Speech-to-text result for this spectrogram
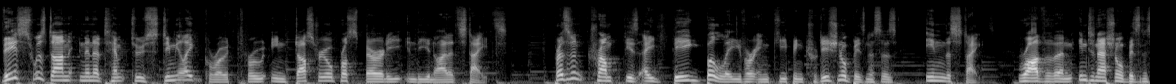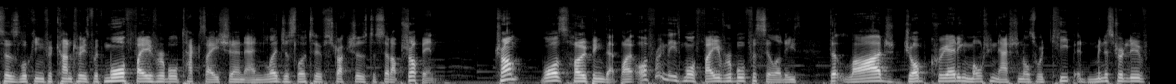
This was done in an attempt to stimulate growth through industrial prosperity in the United States. President Trump is a big believer in keeping traditional businesses in the States, rather than international businesses looking for countries with more favourable taxation and legislative structures to set up shop in. Trump was hoping that by offering these more favourable facilities, that large job-creating multinationals would keep administrative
